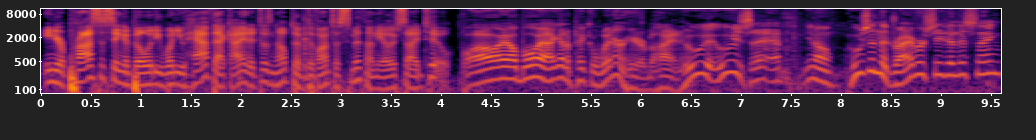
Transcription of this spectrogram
in your processing ability when you have that guy, and it doesn't help to have Devonta Smith on the other side too. Boy, oh boy, I got to pick a winner here behind. Who who is that? You know, who's in the driver's seat of this thing?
